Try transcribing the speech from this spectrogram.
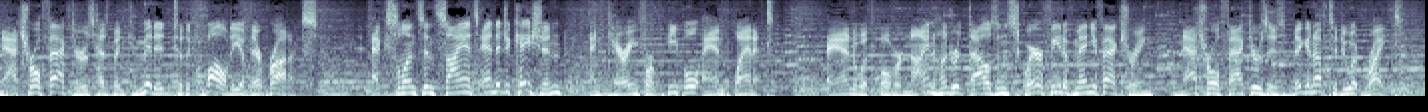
Natural Factors has been committed to the quality of their products, excellence in science and education, and caring for people and planet. And with over 900,000 square feet of manufacturing, Natural Factors is big enough to do it right.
